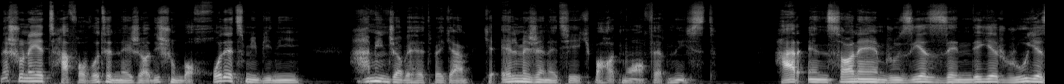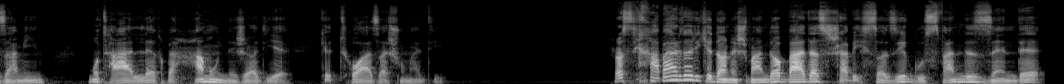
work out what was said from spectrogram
نشونه تفاوت نژادیشون با خودت می‌بینی همینجا بهت بگم که علم ژنتیک باهات موافق نیست. هر انسان امروزی زنده روی زمین متعلق به همون نژادیه که تو ازش اومدی راستی خبر داری که دانشمندا بعد از شبیه سازی گوسفند زنده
